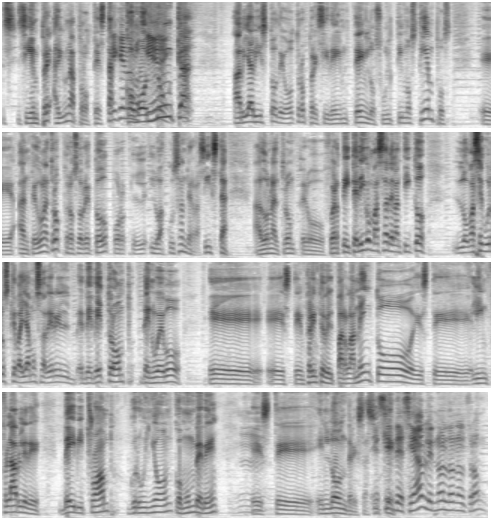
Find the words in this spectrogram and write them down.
siempre hay una protesta Sí, no como nunca había visto de otro presidente en los últimos tiempos eh, ante Donald Trump, pero sobre todo por lo acusan de racista a Donald Trump, pero fuerte. Y te digo más adelantito, lo más seguro es que vayamos a ver el bebé Trump de nuevo eh, este, enfrente del Parlamento, este, el inflable de Baby Trump, gruñón como un bebé, este, en Londres. Así es que indeseable, ¿no? El Donald Trump.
